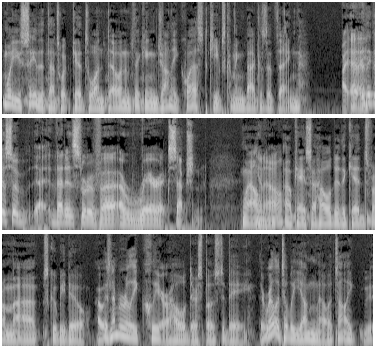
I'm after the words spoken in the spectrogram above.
Well, you say that that's what kids want, though, and I'm thinking Jonny Quest keeps coming back as a thing. I, I think that's a, that is sort of a, a rare exception. Well, You know? okay, so how old are the kids from uh, Scooby Doo? I was never really clear how old they're supposed to be. They're relatively young, though. It's not like uh,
